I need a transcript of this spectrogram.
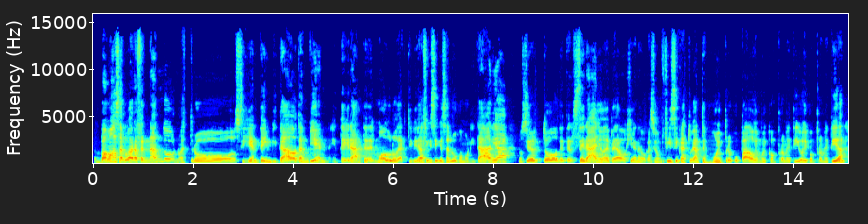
Vamos a saludar a Fernando, nuestro siguiente invitado, también integrante del módulo de actividad física y salud comunitaria, ¿no es cierto?, de tercer año de pedagogía en educación física, estudiantes muy preocupados y muy comprometidos y comprometidas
